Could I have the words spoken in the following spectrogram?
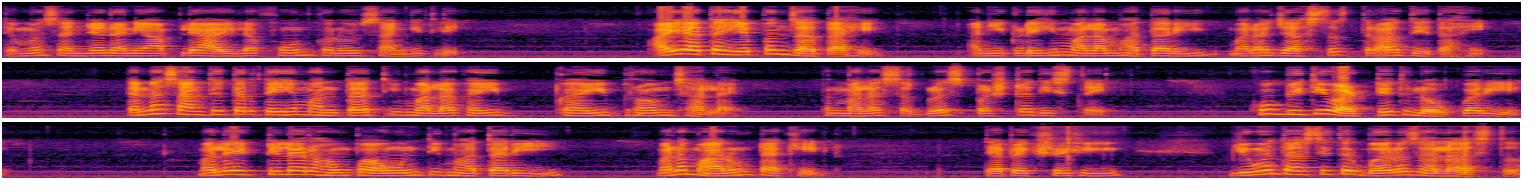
तेव्हा संजनाने आपल्या आईला फोन करून सांगितले आई आता हे पण जात आहे आणि इकडेही मला म्हातारी मला जास्तच त्रास देत आहे. त्यांना सांगते तर तेही म्हणतात की मला काही काही भ्रम झाला आहे पण मला सगळं स्पष्ट दिसतंय. खूप भीती वाटते तू लवकर ये. मला एकटीला राहून पाहून ती म्हातारी मला मारून टाकेल. त्यापेक्षाही जिवंत असते तर बरं झालं असतं.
